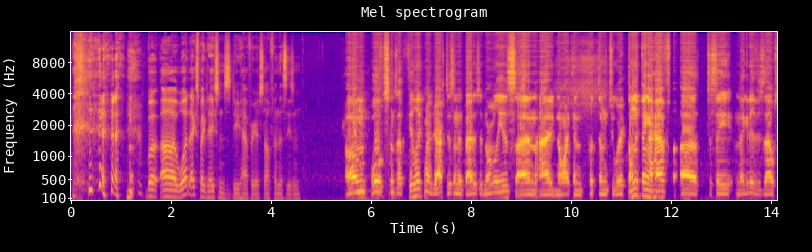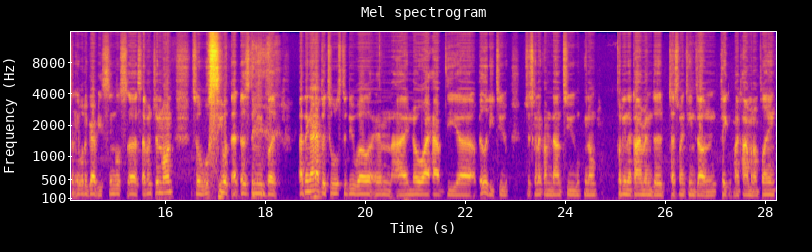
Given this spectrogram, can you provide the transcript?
but uh, what expectations do you have for yourself in this season? Um, well, since I feel like my draft isn't as bad as it normally is, and I know I can put them to work. The only thing I have uh, to say negative is I wasn't able to grab a single uh, 7th Gen Mon, so we'll see what that does to me, but I think I have the tools to do well, and I know I have the uh, ability to. Just going to come down to, you know, putting the time in to test my teams out and take my time when I'm playing.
